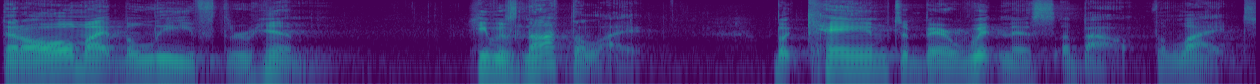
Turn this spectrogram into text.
that all might believe through him. He was not the light, but came to bear witness about the light.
